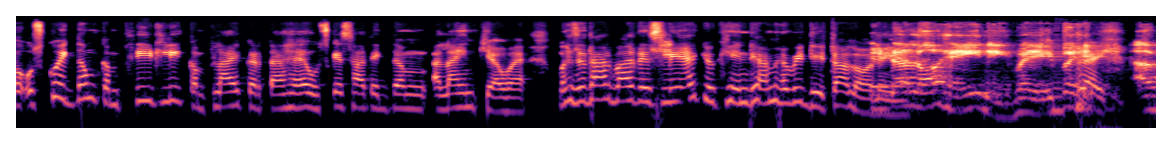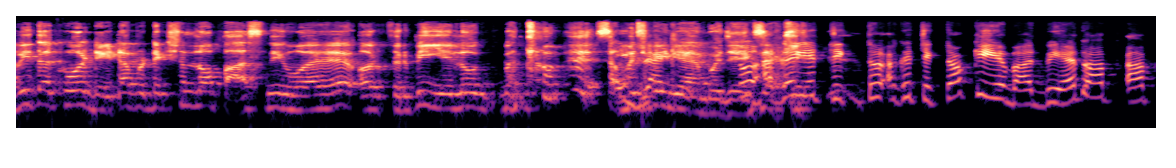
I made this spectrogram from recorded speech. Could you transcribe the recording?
उसको एकदम कंप्लीटली कंप्लाई करता है उसके साथ एकदम अलाइन किया हुआ है मज़ेदार बात इसलिए है क्योंकि इंडिया में अभी डेटा लॉ नहीं डेटा लॉ है ही नहीं भाई भाई अभी तक वो डेटा प्रोटेक्शन लॉ पास नहीं हुआ है और फिर भी ये लोग मतलब समझ exactly. नहीं आया मुझे तो exactly. अगर ये टिक तो अगर टिकटॉक की ये बात भी है तो आप आप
